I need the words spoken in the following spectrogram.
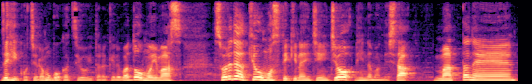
ぜひこちらもご活用いただければと思います。それでは今日も素敵な一日をリンダマンでした。またね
